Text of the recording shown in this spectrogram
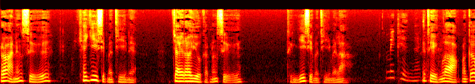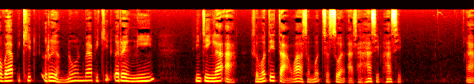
เราอ่านหนังสือแค่ยี่สิบนาทีเนี่ย ใจเราอยู่กับหนังสือถึงยี่สิบนาทีไหมล่ะ ไม่ถึงอะไม่ถึงหรอกมันก็แวบไปคิดเรื่องนู้นแวบไปคิดเรื่องนี้ จริง ๆ แล้วอะสมมติที่ต่างว่าสมมติสัดส่วนอาจจะห้าสิบห้าสิบอะ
